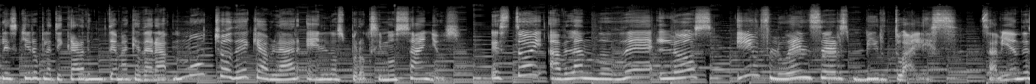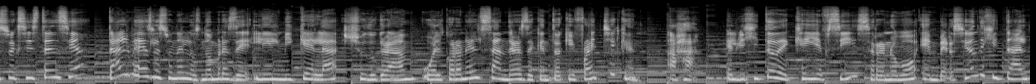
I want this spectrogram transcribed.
les quiero platicar de un tema que dará mucho de qué hablar en los próximos años. Estoy hablando de los influencers virtuales. ¿Sabían de su existencia? Tal vez les suenen los nombres de Lil Miquela, Shudugram o el Coronel Sanders de Kentucky Fried Chicken. Ajá, el viejito de KFC se renovó en versión digital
